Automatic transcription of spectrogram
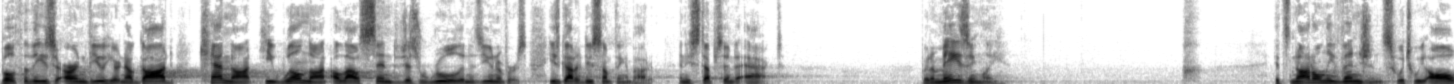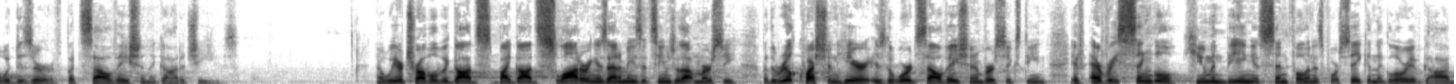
Both of these are in view here. Now, God cannot, He will not allow sin to just rule in His universe. He's got to do something about it, and He steps in to act. But amazingly, it's not only vengeance, which we all would deserve, but salvation that God achieves. Now, we are troubled by God's, by God slaughtering his enemies, it seems, without mercy. But the real question here is the word salvation in verse 16. If every single human being is sinful and has forsaken the glory of God,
